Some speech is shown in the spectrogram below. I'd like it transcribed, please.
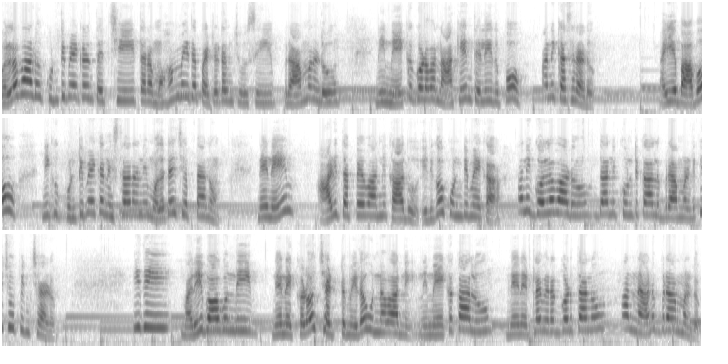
గొల్లవాడు కుంటి మేకను తెచ్చి తన మొహం మీద పెట్టడం చూసి బ్రాహ్మణుడు నీ మేక గొడవ నాకేం తెలియదు పో అని కసరాడు. అయ్యే బాబో నీకు కుంటి మేకను ఇస్తానని మొదటే చెప్పాను. నేనేం ఆడి తప్పేవాడిని కాదు. ఇదిగో కుంటి మేక అని గొల్లవాడు దాని కుంటికాలు బ్రాహ్మణుడికి చూపించాడు. ఇది మరీ బాగుంది. నేను ఎక్కడో చెట్టు మీద ఉన్నవాడిని నీ మేక కాలు నేను ఎట్లా విరగ్గొడతాను? అన్నాడు బ్రాహ్మణుడు.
